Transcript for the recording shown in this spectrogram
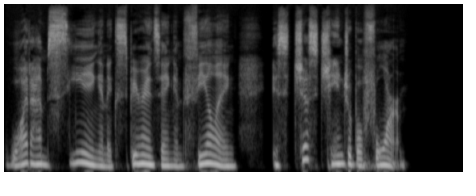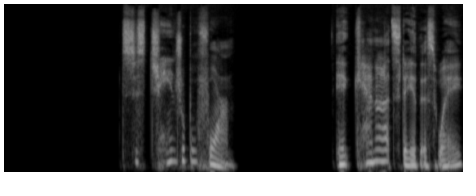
what I'm seeing and experiencing and feeling is just changeable form. It's just changeable form. It cannot stay this way.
